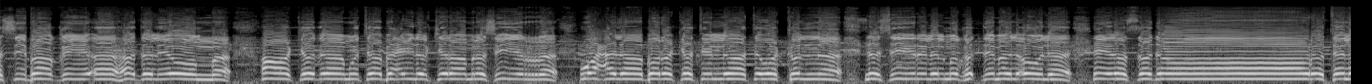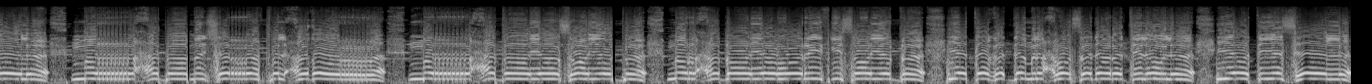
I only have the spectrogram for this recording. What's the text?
سباق هذا اليوم. هكذا متابعينا الكرام نسير وعلى بركة الله توكلنا نسير إلى المقدمة الأولى إلى الصدارة الأولى. مرحبا من شرف الحضور. مرحبا يا صايب. مرحبا يا وريثي صايب. يتقدم نحو الصدارة الأولى. ياتي يسهل.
